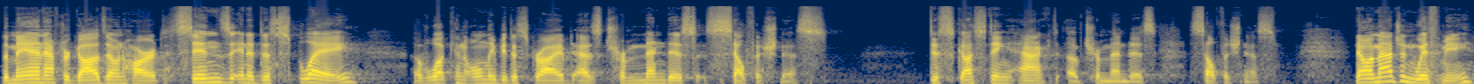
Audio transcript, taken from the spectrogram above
the man after God's own heart, sins in a display of what can only be described as tremendous selfishness. Disgusting act of tremendous selfishness. Now imagine with me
